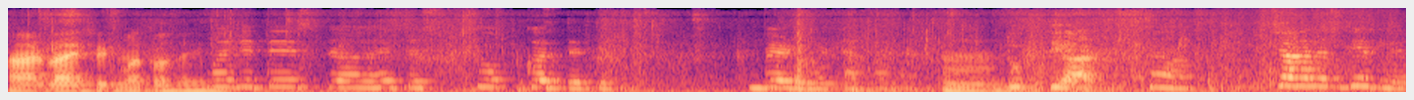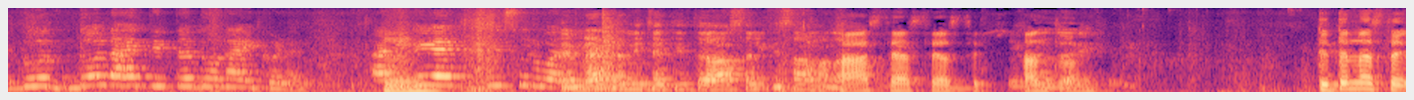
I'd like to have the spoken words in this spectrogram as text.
हा ड्राय शीट महत्वाचं आहे. म्हणजे ते ह्याचं सोप करते ते. बेडवर टाकायला. हम्म. दुपटी आठ हा. चारच घेतले. दोन दोन आहेत तिथं दोन आईकडे आहेत. आणि हे आहे ती सुरुवात. त्या मॅटर्नीच्या तिथं असेल की सामान हा असते असते असते. आणतो. तिथं नसते.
